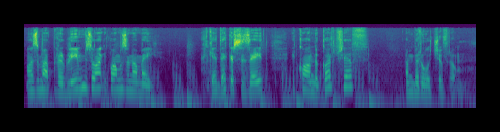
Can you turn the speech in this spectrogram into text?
Als ze met problemen zouden, kwamen ze naar mij. Ik heb dikwijls gezegd, ik kwam de korpschef een broodje vragen.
